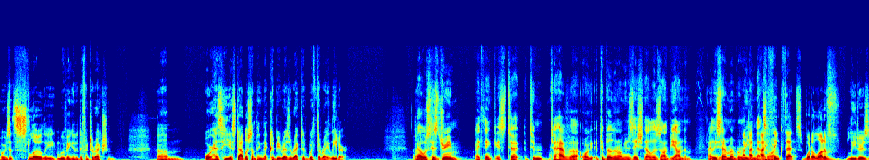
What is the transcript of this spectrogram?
or is it slowly moving in a different direction? Um, or has he established something that could be resurrected with the right leader? that was his dream i think is to to to have a or, to build an organization that lives on beyond them at least i remember reading that Somewhere. I think that's what a lot of leaders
